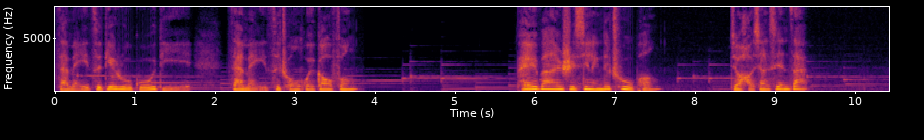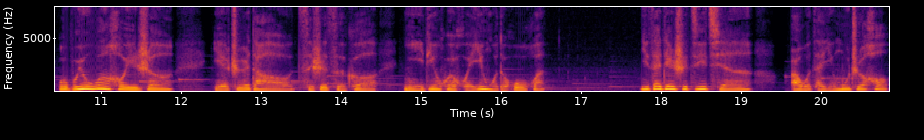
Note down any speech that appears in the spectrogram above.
在每一次跌入谷底，在每一次重回高峰。陪伴是心灵的触碰，就好像现在，我不用问候一声，也知道此时此刻你一定会回应我的呼唤。你在电视机前，而我在荧幕之后。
